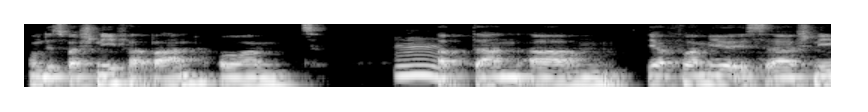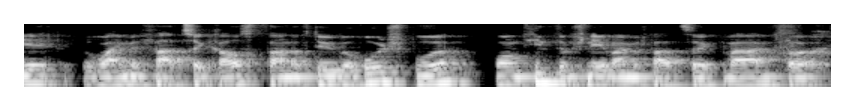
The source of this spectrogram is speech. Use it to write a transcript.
und es war Schneefahrbahn und mhm. hab dann, ähm, ja, vor mir ist ein Schneeräumefahrzeug rausgefahren auf die Überholspur und hinter dem Schneeräumefahrzeug war einfach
